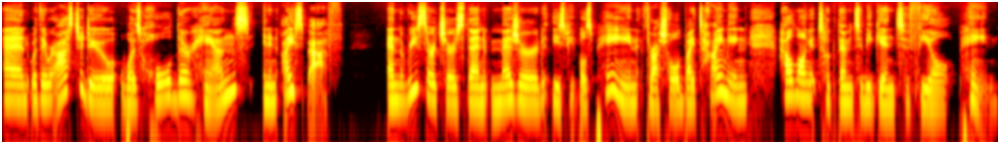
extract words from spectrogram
And what they were asked to do was hold their hands in an ice bath and the researchers then measured these people's pain threshold by timing how long it took them to begin to feel pain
